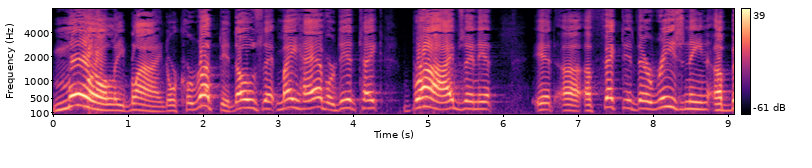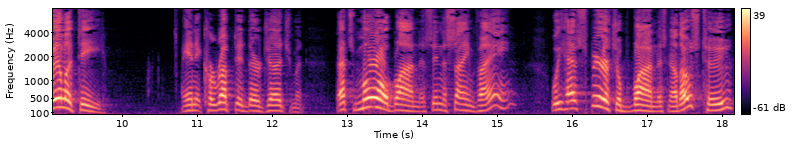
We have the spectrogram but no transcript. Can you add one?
morally blind or corrupted, those that may have or did take bribes and it, it uh, affected their reasoning ability and it corrupted their judgment. That's moral blindness. In the same vein, we have spiritual blindness. Now those two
